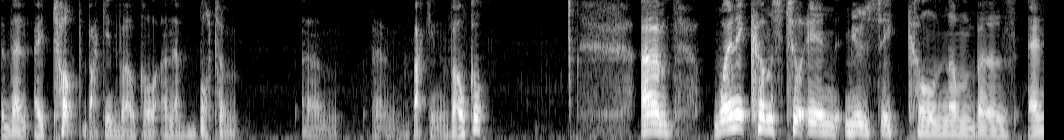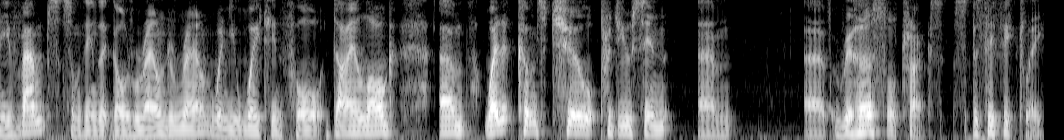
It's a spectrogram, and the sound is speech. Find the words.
then a top backing vocal and a bottom backing vocal. Um, when it comes to in musical numbers, any vamps, something that goes round and round when you're waiting for dialogue. Um, when it comes to producing um, uh, rehearsal tracks specifically,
